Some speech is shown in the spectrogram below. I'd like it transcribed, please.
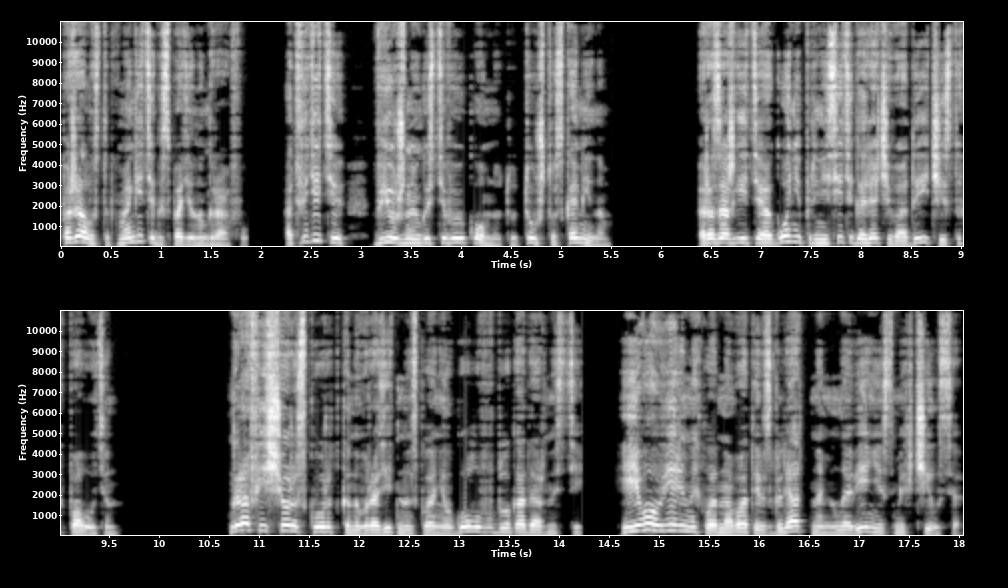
«Пожалуйста, помогите господину графу. Отведите в южную гостевую комнату, ту, что с камином. Разожгите огонь и принесите горячей воды и чистых полотен». Граф еще раз коротко, но выразительно склонил голову в благодарности, и его уверенный хладноватый взгляд на мгновение смягчился,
